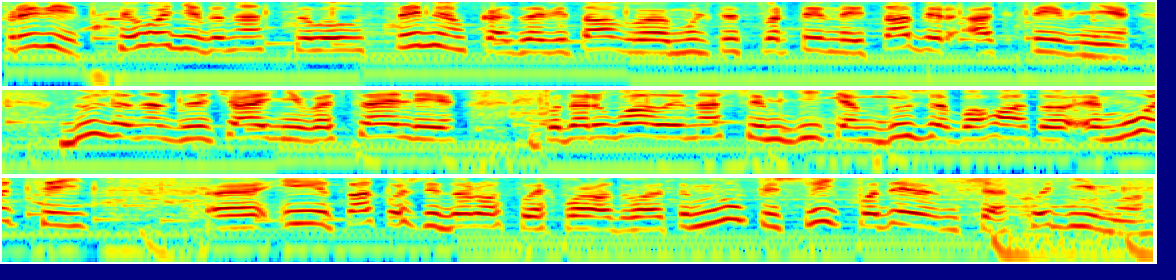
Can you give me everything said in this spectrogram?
Привіт! Сьогодні до нас село Устимівка завітав мультиспортивний табір Активні. Дуже надзвичайні, веселі. Подарували нашим дітям дуже багато емоцій е, і також і дорослих порадували. Тому пішліть, подивимося. Ходімо.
